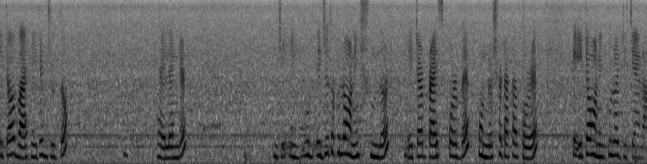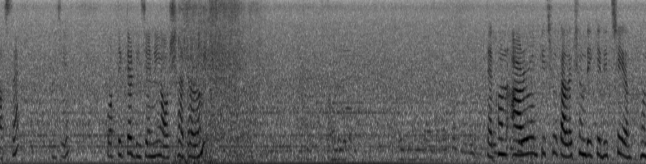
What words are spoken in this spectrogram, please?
এটাও বাহিরের জুতো। থাইল্যান্ডের যে এই জুতোগুলো অনেক সুন্দর। এটার প্রাইস পড়বে পনেরোশো টাকা করে। তো এটা অনেকগুলো ডিজাইন আছে। যে প্রত্যেকটা ডিজাইনই অসাধারণ। এখন আরও কিছু কালেকশন দেখিয়ে দিচ্ছি। এখন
